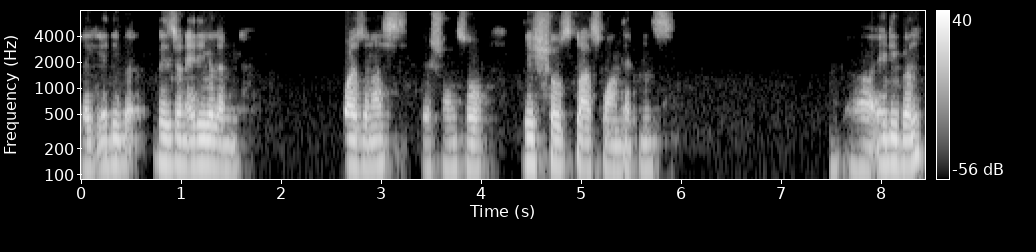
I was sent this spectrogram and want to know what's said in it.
like edible based on edible and poisonous shown. So this shows class one, that means uh, edible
